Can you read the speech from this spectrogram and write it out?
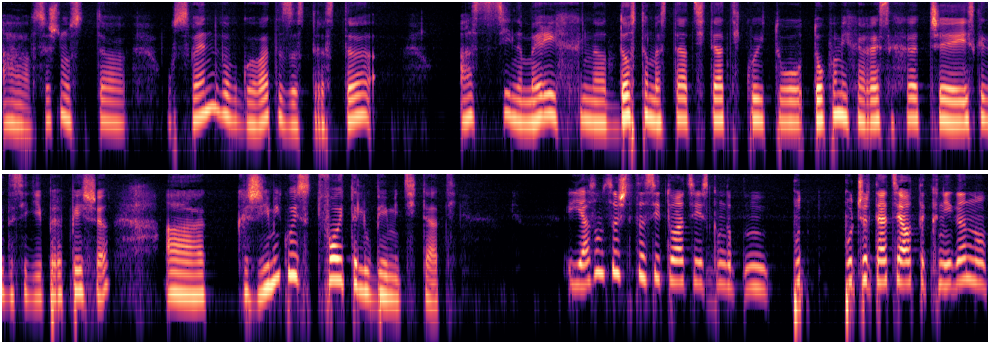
А, всъщност, а, освен в главата за страстта, аз си намерих на доста места цитати, които толкова ми харесаха, че исках да си ги препиша. А, кажи ми, кои са твоите любими цитати? И аз съм същата ситуация. Искам да подчерта цялата книга, но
